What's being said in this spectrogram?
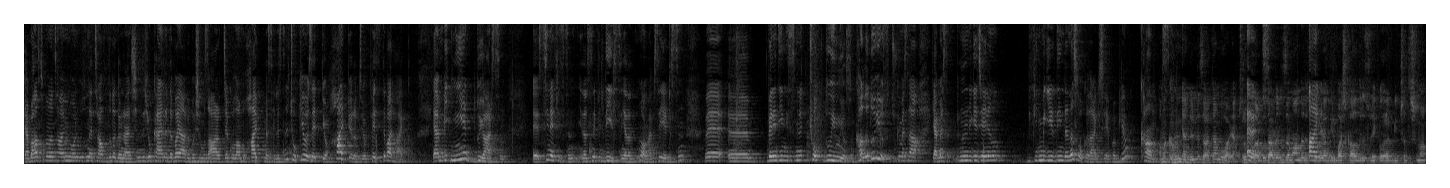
ya Once Upon a Time'ın Hollywood'un etrafında da dönen, şimdi Joker'le de bayağı bir başımızı ağrıtacak olan bu hype meselesini çok iyi özetliyor. Hype yaratıyor, festival hype. Yani bir, niye duyarsın? E, sinefilsin ya da sinefil değilsin ya da normal bir seyircisin ve e, Venedik'in ismini çok duymuyorsun. Kanı duyuyorsun. Çünkü mesela ya mesela Nuri Bilge Ceylan'ın bir filmi girdiğinde nasıl o kadar şey yapabiliyor? Kan. Ama ismi. kanın genlerinde zaten bu var. Yani Truffaut'lar, Evet. Godard'ların zamanında da sürekli Aynen. olarak bir baş kaldırı, sürekli olarak bir çatışma,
